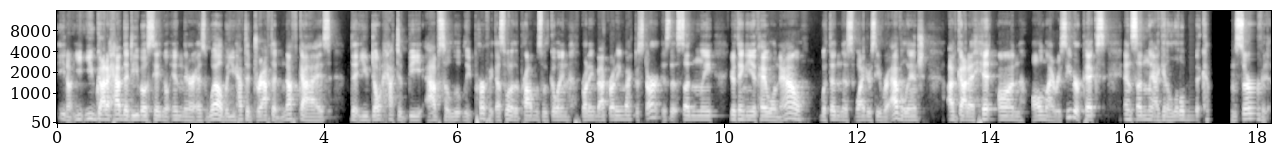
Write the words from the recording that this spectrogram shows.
you know, you, you've got to have the Deebo Samuel in there as well, but you have to draft enough guys that you don't have to be absolutely perfect. That's one of the problems with going running back, running back to start is that suddenly you're thinking, okay, well, now within this wide receiver avalanche, I've got to hit on all my receiver picks. And suddenly I get a little bit conservative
